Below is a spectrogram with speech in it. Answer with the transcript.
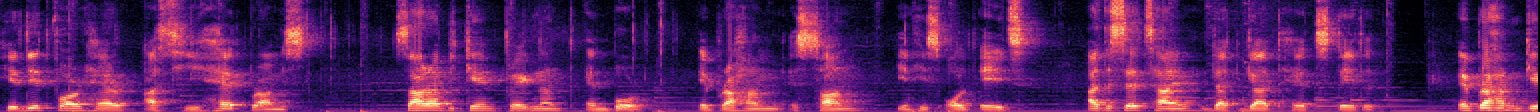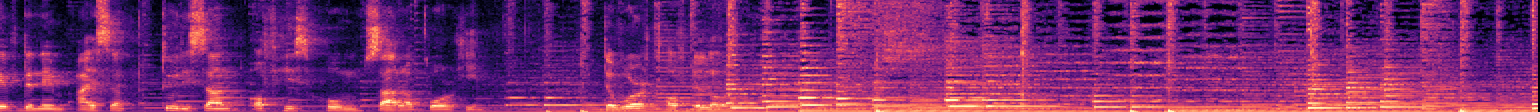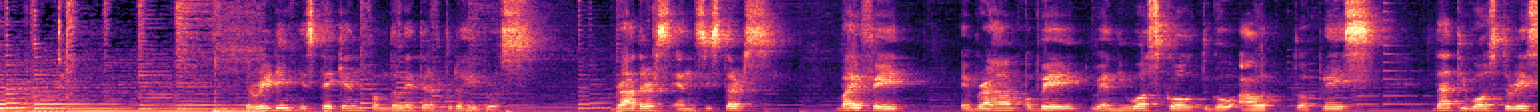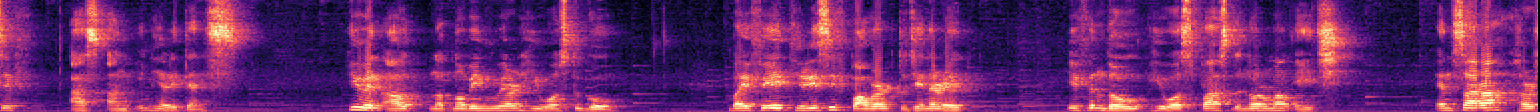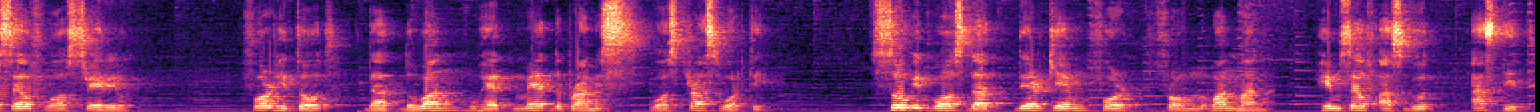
He did for her as he had promised. Sarah became pregnant and bore Abraham a son in his old age at the set time that God had stated. Abraham gave the name Isaac to the son of his whom Sarah bore him. The word of the Lord. The reading is taken from the letter to the Hebrews. Brothers and sisters, by faith, Abraham obeyed when he was called to go out to a place that he was to receive as an inheritance. He went out not knowing where he was to go. By faith, he received power to generate, even though he was past the normal age. And Sarah herself was sterile, for he thought that the one who had made the promise was trustworthy. So it was that there came forth from one man, himself as good as did,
